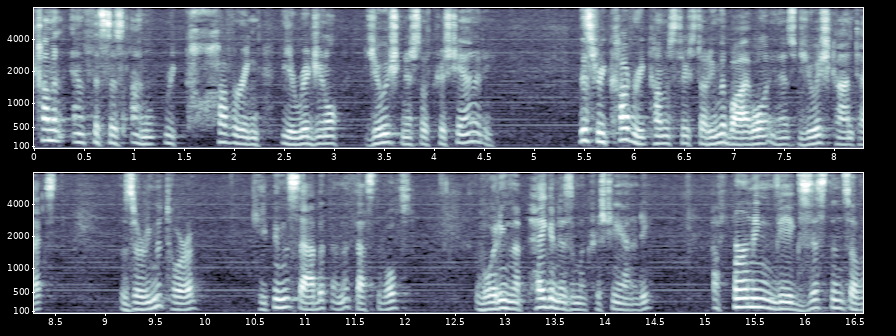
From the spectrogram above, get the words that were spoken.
common emphasis on recovering the original Jewishness of Christianity. This recovery comes through studying the Bible in its Jewish context, observing the Torah, keeping the Sabbath and the festivals, avoiding the paganism of Christianity, affirming the existence of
